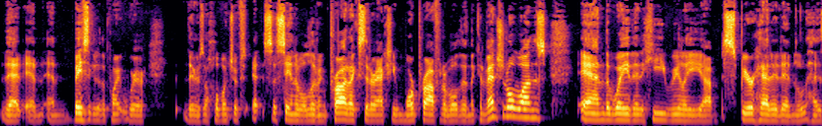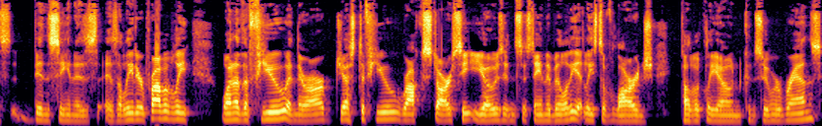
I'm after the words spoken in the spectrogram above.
that and and basically to the point where there's a whole bunch of sustainable living products that are actually more profitable than the conventional ones. And the way that he really uh, spearheaded and has been seen as, as a leader, probably one of the few, and there are just a few rock star CEOs in sustainability, at least of large publicly owned consumer brands.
